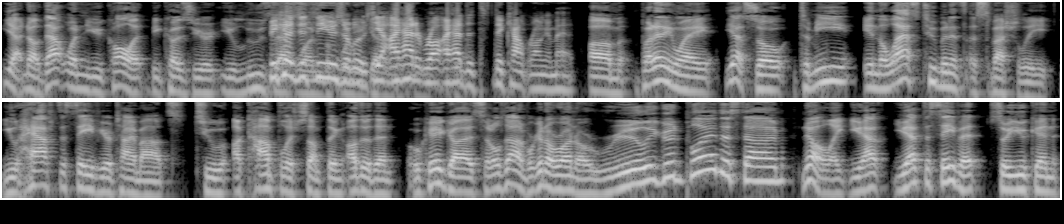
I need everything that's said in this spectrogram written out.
Yeah, no, that one you call it because you're you lose because it's the user lose. Yeah, I had it wrong. I had the the count wrong in my head. Um, but anyway, yeah. So to me, in the last two minutes, especially, you have to save your timeouts to accomplish something other than okay, guys, settle down. We're gonna run a really good play this time. No, like you have you have to save it so you can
